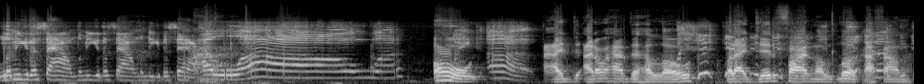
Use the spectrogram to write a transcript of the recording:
let me get a sound. Let me get a sound. Let me get a sound. Hello Oh, I, I don't have the hello, but I did find the look. I found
